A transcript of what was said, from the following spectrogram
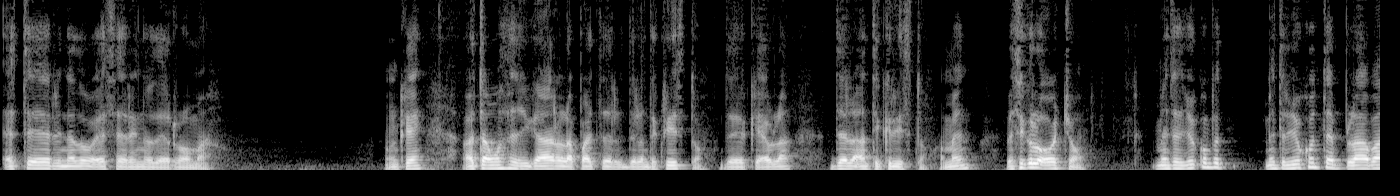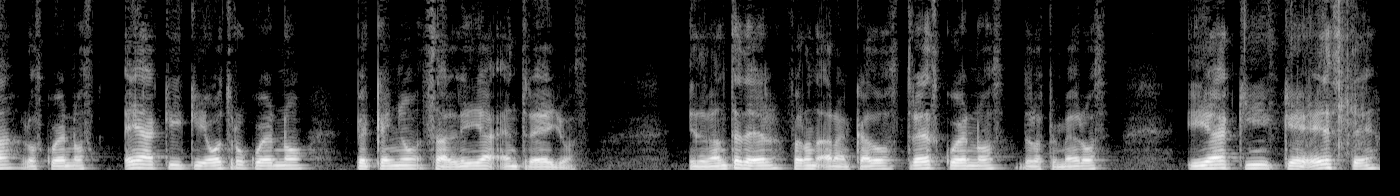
este reinado es el reino de Roma. ¿Ok? Ahora vamos a llegar a la parte del, anticristo, de que habla del anticristo. Amén. Versículo 8. Mientras yo, contemplaba los cuernos, he aquí que otro cuerno pequeño salía entre ellos y delante de él fueron arrancados tres cuernos de los primeros, y aquí que este,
